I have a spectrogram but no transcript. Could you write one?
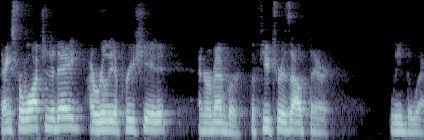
Thanks for watching today. I really appreciate it. And remember, the future is out there. Lead the way.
